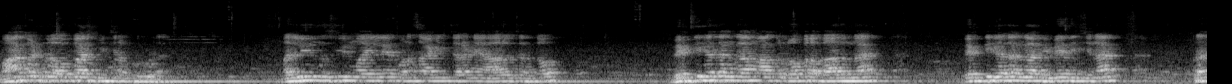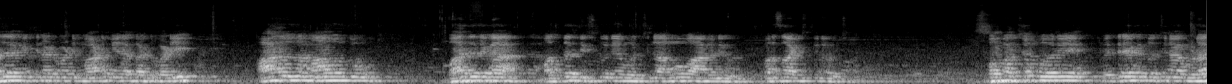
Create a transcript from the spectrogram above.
మాకంటూ అవకాశం ఇచ్చినప్పుడు కూడా మళ్ళీ ముస్లిం మహిళనే కొనసాగించాలనే ఆలోచనతో వ్యక్తిగతంగా మాకు లోపల బాధున్నా వ్యక్తిగతంగా విభేదించిన ప్రజలకు ఇచ్చినటువంటి మాట మీద కట్టుబడి ఆ రోజున మా వంతు బాధ్యతగా మద్దతు ఇస్తూనే వచ్చినాము ఆమెను కొనసాగిస్తూనే వచ్చినాము. స్వపక్షంలోనే వ్యతిరేకత వచ్చినా కూడా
